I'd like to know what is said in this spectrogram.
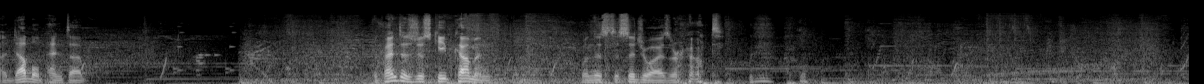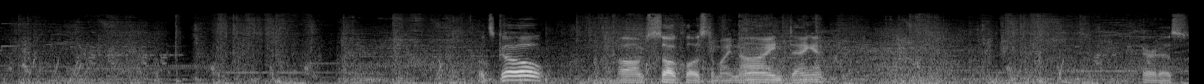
A double pent up. Pentas just keep coming when this Decidueye's around. Let's go. Oh, I'm so close to my nine. Dang it. There it is.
